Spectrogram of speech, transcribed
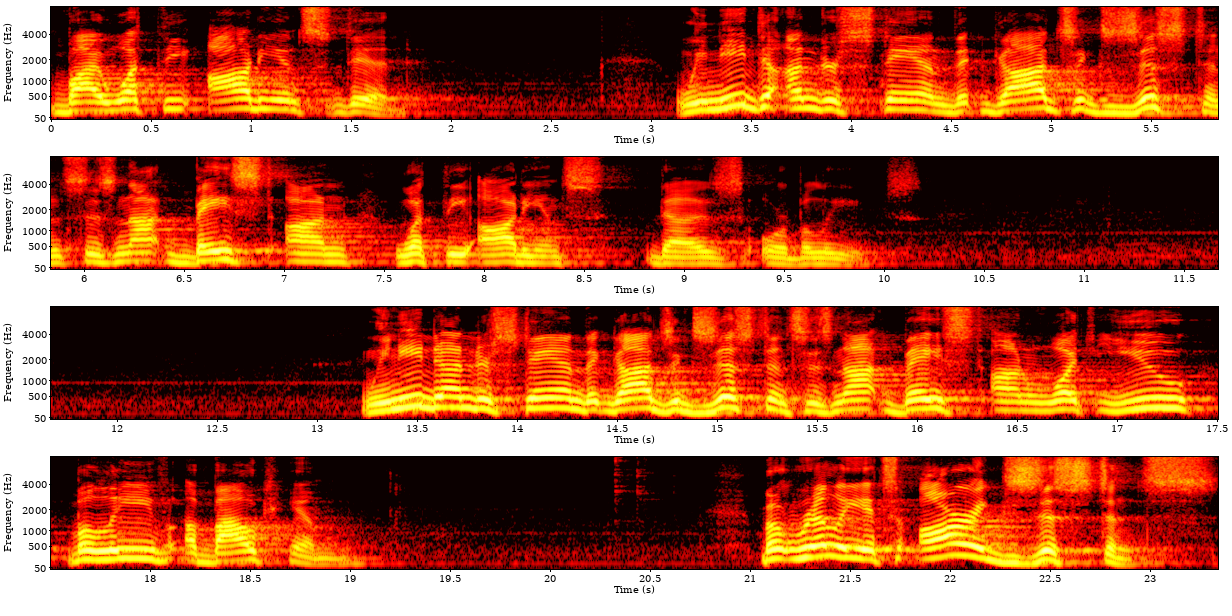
by what the audience did. We need to understand that God's existence is not based on what the audience does or believes. We need to understand that God's existence is not based on what you believe about Him, but really it's our existence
